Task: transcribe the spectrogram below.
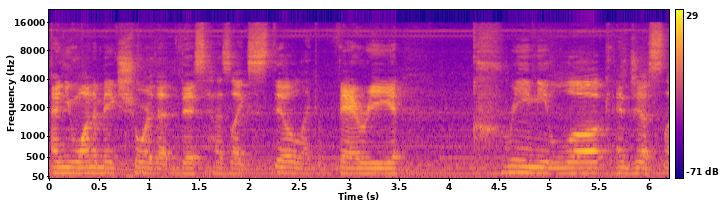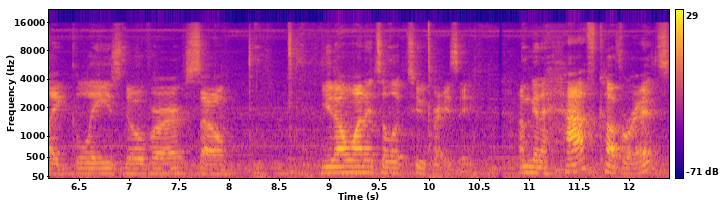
and you wanna make sure that this has like still like a very creamy look and just like glazed over. So you don't want it to look too crazy. I'm gonna half cover it,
